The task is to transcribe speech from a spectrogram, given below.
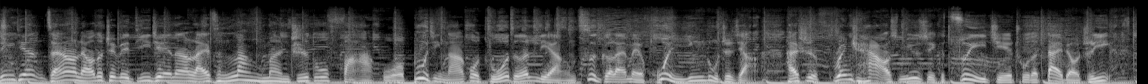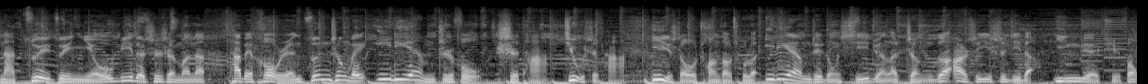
今天咱要聊的这位 DJ 呢，来自浪漫之都法国，不仅拿过夺得两次格莱美混音录制奖，还是 French House Music 最杰出的代表之一。那最最牛逼的是什么呢？他被后人尊称为 EDM 之父，是他，就是他，一手创造出了 EDM 这种席卷了整个二十一世纪的音乐曲风。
